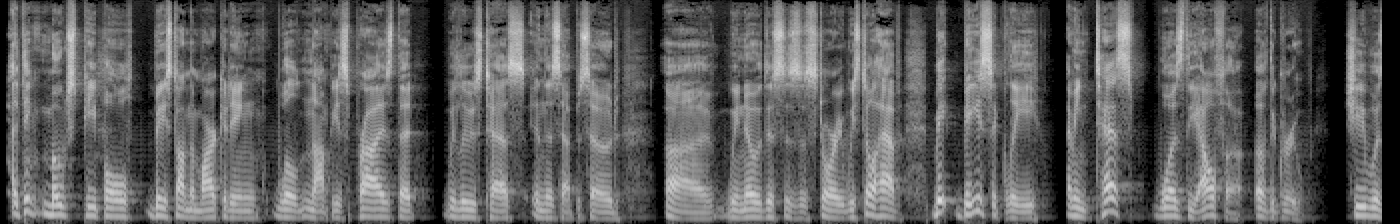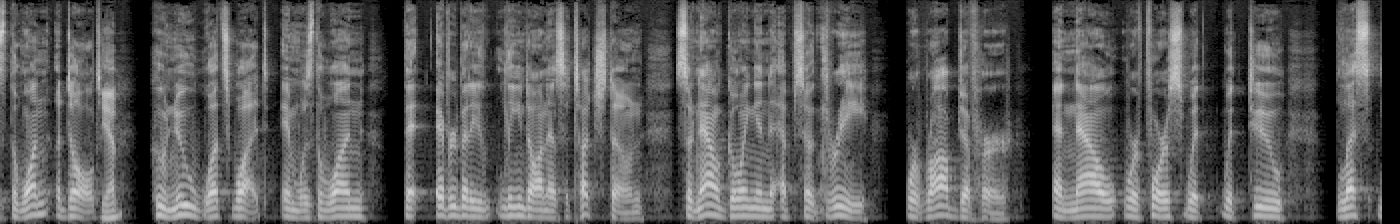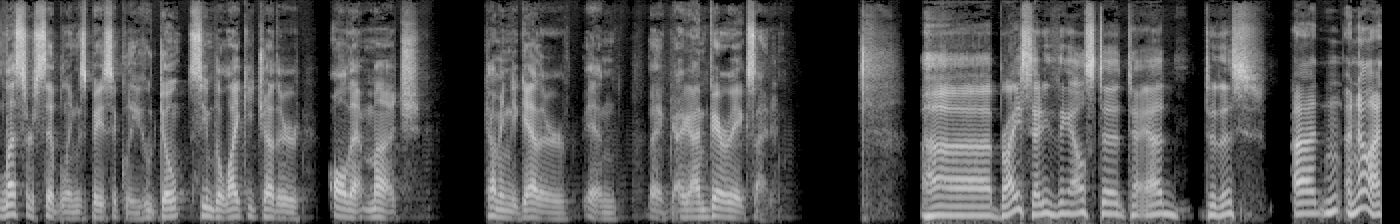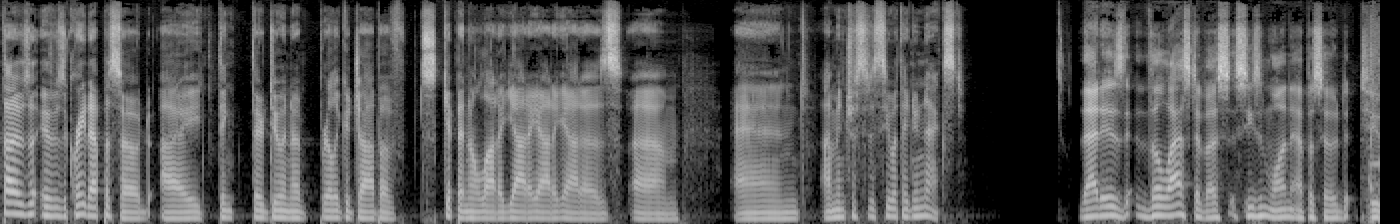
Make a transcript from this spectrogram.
I think most people, based on the marketing, will not be surprised that we lose Tess in this episode. Uh, we know this is a story. We still have ba- basically. I mean, Tess was the alpha of the group. She was the one adult Yep. who knew what's what and was the one that everybody leaned on as a touchstone. So now going into episode three, we're robbed of her, and now we're forced with with two less lesser siblings basically who don't seem to like each other all that much coming together, and like, I, I'm very excited. Uh, Bryce, anything else to to add to this? Uh, n- no, I thought it was a, it was a great episode. I think they're doing a really good job of skipping a lot of yada yada yadas. Um, and I'm interested to see what they do next. That is The Last of Us, season one, episode two.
